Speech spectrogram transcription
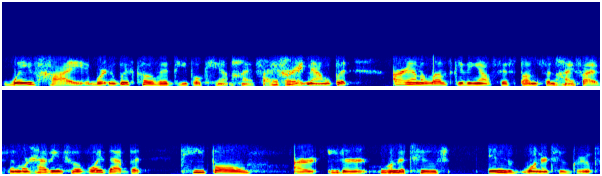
wave high. We're, with COVID, people can't high five right now, but Ariana loves giving out fist bumps and high fives, and we're having to avoid that. But people are either one or two in one or two groups.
